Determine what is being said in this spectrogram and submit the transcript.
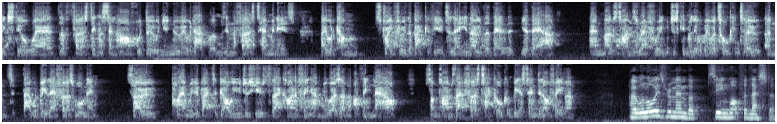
age still where the first thing the centre half would do, and you knew it would happen, was in the first 10 minutes, they would come straight through the back of you to let you know that they're, you're there. And most times the referee would just give them a little bit of a talking to, and that would be their first warning. So playing with your back to goal, you're just used to that kind of thing happening. Whereas I, I think now, sometimes that first tackle can be a sending off even. I will always remember seeing Watford Leicester,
